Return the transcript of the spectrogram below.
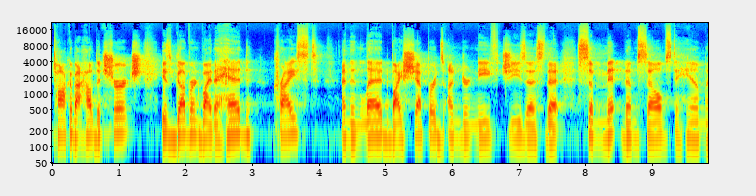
talk about how the church is governed by the head, Christ, and then led by shepherds underneath Jesus that submit themselves to him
